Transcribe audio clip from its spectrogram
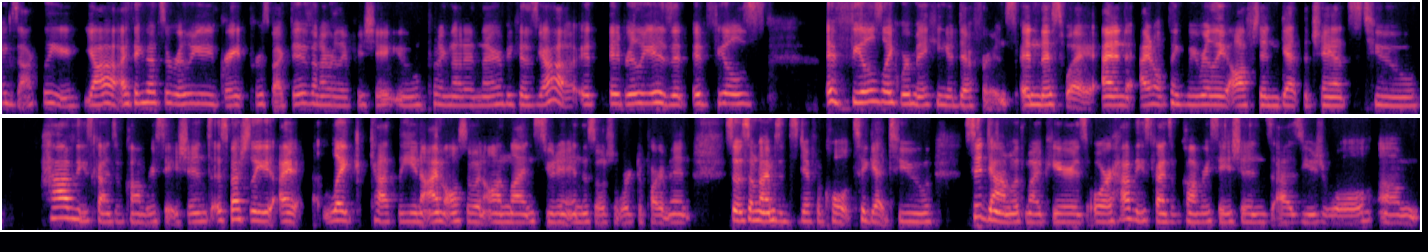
Exactly. Yeah, I think that's a really great perspective and I really appreciate you putting that in there because yeah, it it really is. It it feels it feels like we're making a difference in this way and I don't think we really often get the chance to have these kinds of conversations especially i like kathleen i'm also an online student in the social work department. So sometimes it's difficult to get to sit down with my peers or have these kinds of conversations as usual um,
